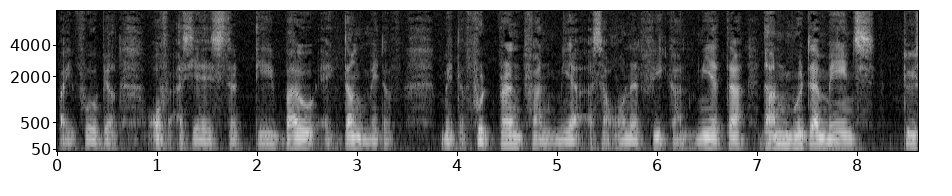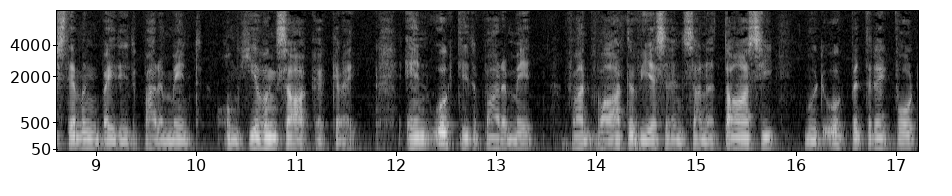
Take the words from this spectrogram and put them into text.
byvoorbeeld of as jy 'n struktuur bou, ek dink met 'n met 'n footprint van meer as 100 vierkant meter, dan moet 'n mens toestemming by die departement omgewingsake kry. En ook die departement van waterwese en sanitasie moet ook betrek word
